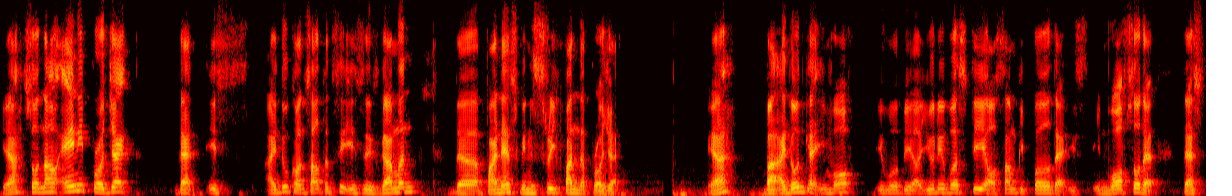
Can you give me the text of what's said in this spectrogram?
Yeah. So now any project that is I do consultancy is this government, the finance ministry fund the project. Yeah. But I don't get involved. It will be a university or some people that is involved so that there's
